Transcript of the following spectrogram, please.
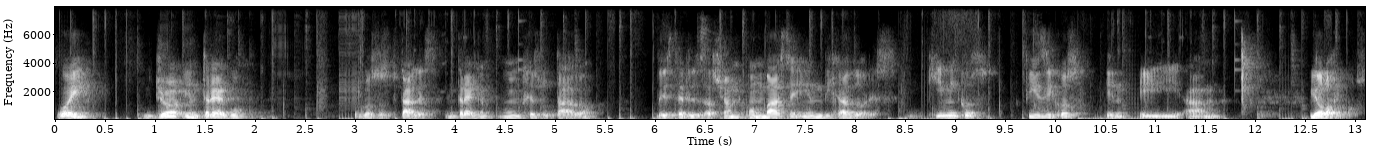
Hoy yo entrego, los hospitales entregan un resultado de esterilización con base en indicadores químicos, físicos y, um, biológicos.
